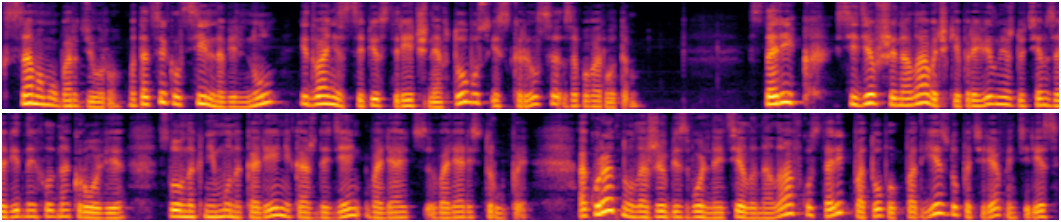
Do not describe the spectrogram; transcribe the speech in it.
к самому бордюру. Мотоцикл сильно вильнул, едва не зацепив встречный автобус и скрылся за поворотом. Старик, сидевший на лавочке, проявил между тем завидное хладнокровие, словно к нему на колени каждый день валяются, валялись трупы. Аккуратно уложив безвольное тело на лавку, старик потопал к подъезду, потеряв интерес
